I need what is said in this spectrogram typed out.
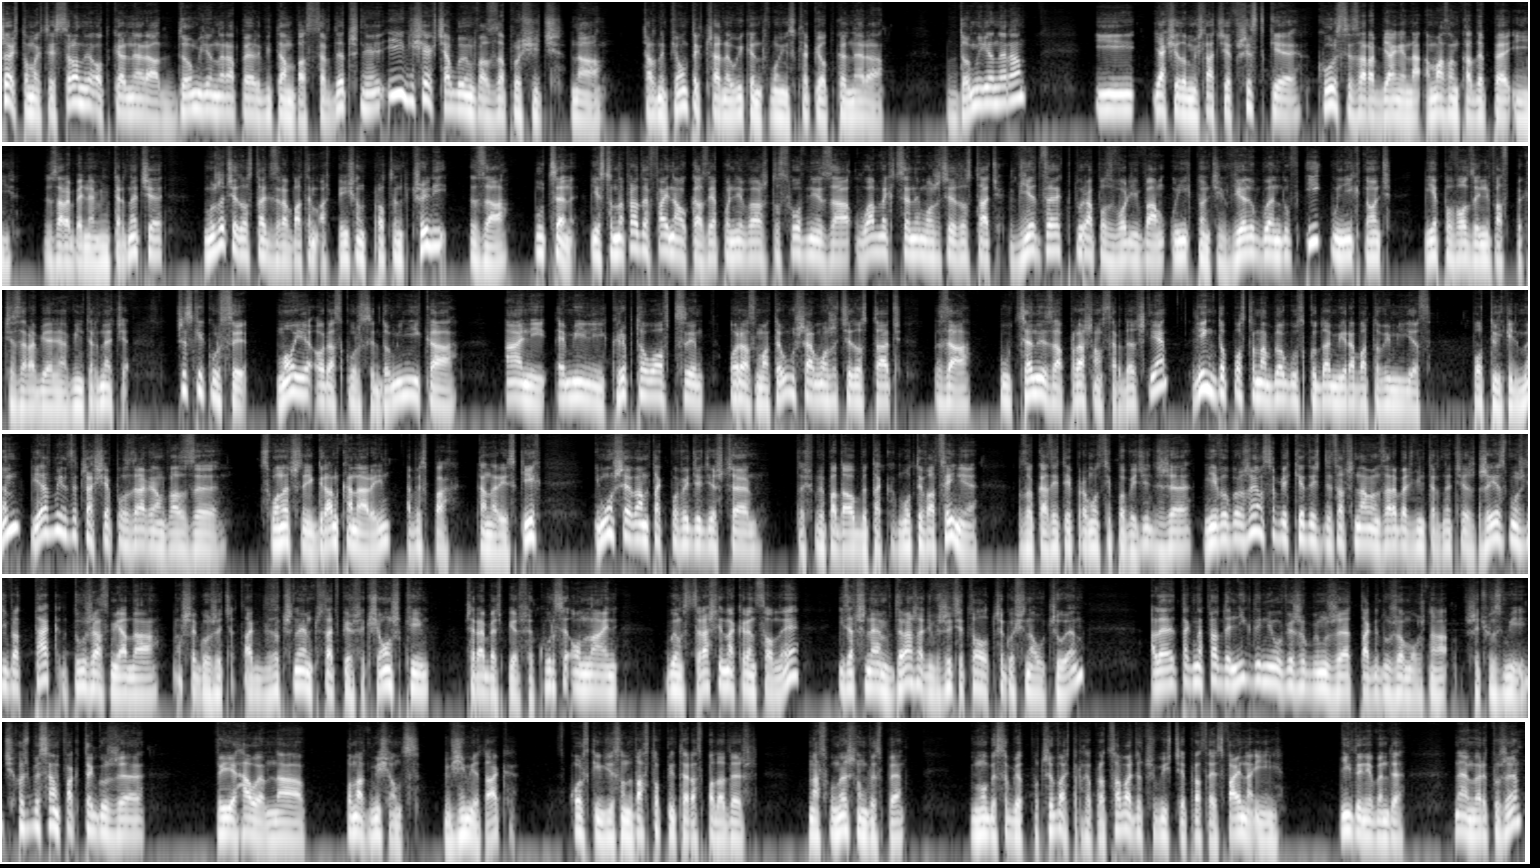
Cześć, Tomek z tej strony, od kelnera do milionera.pl. Witam Was serdecznie i dzisiaj chciałbym Was zaprosić na Czarny Piątek, Czarny Weekend w moim sklepie od kelnera do milionera. I jak się domyślacie, wszystkie kursy zarabiania na Amazon KDP i zarabiania w internecie możecie dostać z rabatem aż 50%, czyli za pół ceny. Jest to naprawdę fajna okazja, ponieważ dosłownie za ułamek ceny możecie dostać wiedzę, która pozwoli Wam uniknąć wielu błędów i uniknąć niepowodzeń w aspekcie zarabiania w internecie. Wszystkie kursy moje oraz kursy Dominika, Ani, Emilii, kryptołowcy oraz Mateusza możecie dostać za pół ceny. Zapraszam serdecznie. Link do posta na blogu z kodami rabatowymi jest pod tym filmem. Ja w międzyczasie pozdrawiam Was z słonecznej Gran Canaria na Wyspach Kanaryjskich i muszę Wam tak powiedzieć jeszcze, coś wypadałoby tak motywacyjnie z okazji tej promocji powiedzieć, że nie wyobrażałem sobie kiedyś, gdy zaczynałem zarabiać w internecie, że jest możliwa tak duża zmiana naszego życia. Tak? Gdy zaczynałem czytać pierwsze książki, przerabiać pierwsze kursy online, byłem strasznie nakręcony i zaczynałem wdrażać w życie to, czego się nauczyłem, ale tak naprawdę nigdy nie uwierzyłbym, że tak dużo można w życiu zmienić. Choćby sam fakt tego, że wyjechałem na ponad miesiąc w zimie, tak, z Polski, gdzie są dwa stopnie, teraz pada deszcz, na słoneczną wyspę, mogę sobie odpoczywać, trochę pracować. Oczywiście praca jest fajna i nigdy nie będę na emeryturze,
